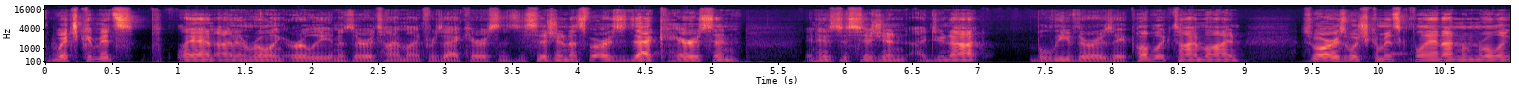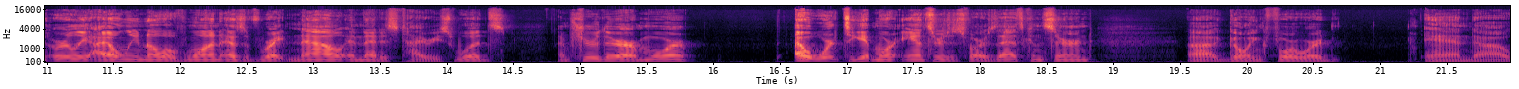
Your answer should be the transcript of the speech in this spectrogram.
Which commits plan on enrolling early, and is there a timeline for Zach Harrison's decision? As far as Zach Harrison and his decision, I do not believe there is a public timeline. As far as which commits plan on enrolling early, I only know of one as of right now, and that is Tyrese Woods. I'm sure there are more. I will work to get more answers as far as that's concerned uh, going forward, and uh,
